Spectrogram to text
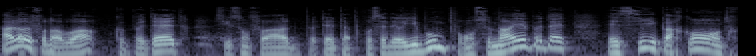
alors il faudra voir que peut-être, s'ils sont fades, peut-être à procéder au yiboum, pourront se marier peut-être. Et si par contre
